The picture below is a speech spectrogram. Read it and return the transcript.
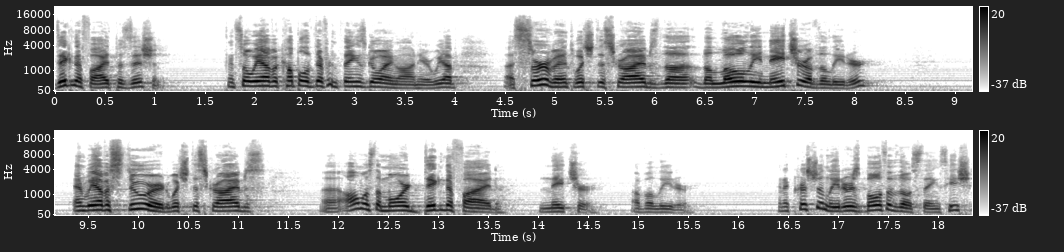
dignified position. And so we have a couple of different things going on here. We have a servant, which describes the, the lowly nature of the leader. And we have a steward, which describes uh, almost a more dignified nature of a leader. And a Christian leader is both of those things. He, sh-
